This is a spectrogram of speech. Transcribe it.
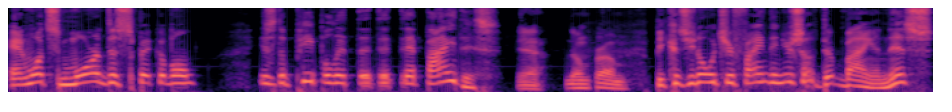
And what's more despicable is the people that that, that, that buy this. Yeah, no problem. Because you know what you're finding yourself? They're buying this.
